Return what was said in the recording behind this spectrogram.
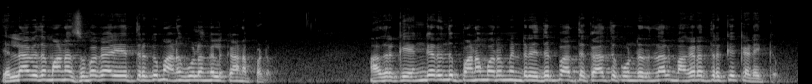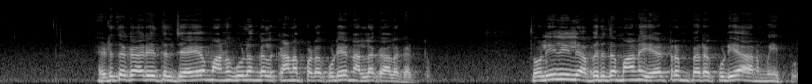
எல்லா விதமான சுபகாரியத்திற்கும் அனுகூலங்கள் காணப்படும். அதற்கு எங்கிருந்து பணம் வரும் என்று எதிர்பார்த்து காத்து கொண்டிருந்தால் மகரத்திற்கு கிடைக்கும். எடுத்த காரியத்தில் ஜெயம் அனுகூலங்கள் காணப்படக்கூடிய நல்ல காலகட்டம். தொழிலில் அபிரிதமான ஏற்றம் பெறக்கூடிய அமைப்பு.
